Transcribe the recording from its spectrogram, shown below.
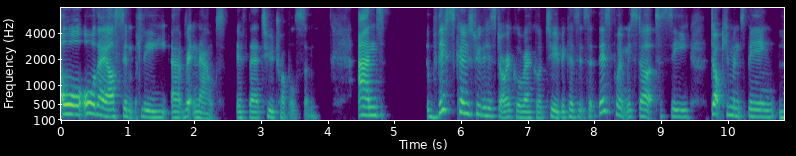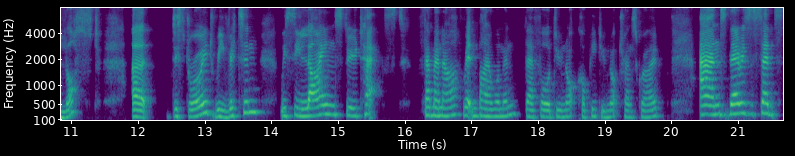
or, or they are simply uh, written out if they're too troublesome. And this goes through the historical record too, because it's at this point we start to see documents being lost, uh, destroyed, rewritten. We see lines through text, femina, written by a woman, therefore do not copy, do not transcribe. And there is a sense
